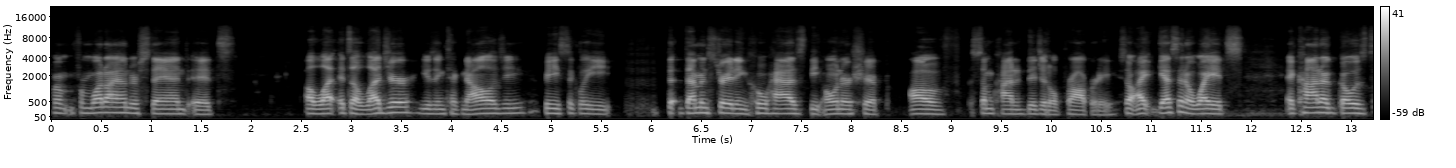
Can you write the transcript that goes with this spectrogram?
From from what I understand, it's a le- it's a ledger using technology, basically demonstrating who has the ownership of some kind of digital property. So I guess in a way, it's it kind of goes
